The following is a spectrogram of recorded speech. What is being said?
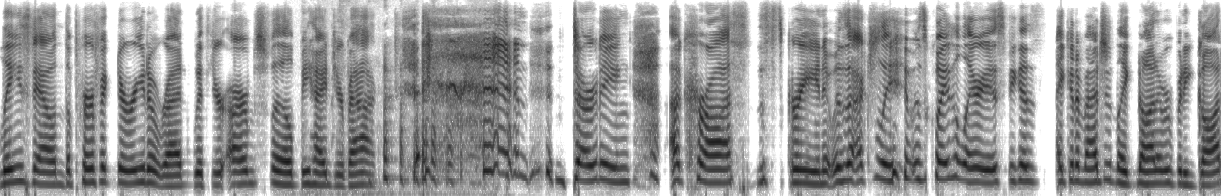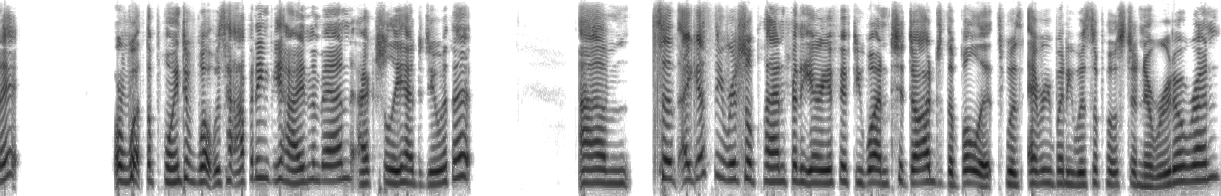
lays down the perfect Naruto run with your arms filled behind your back and darting across the screen. It was actually it was quite hilarious because I can imagine like not everybody got it or what the point of what was happening behind the man actually had to do with it. Um so I guess the original plan for the Area 51 to dodge the bullets was everybody was supposed to Naruto run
